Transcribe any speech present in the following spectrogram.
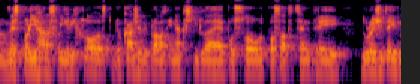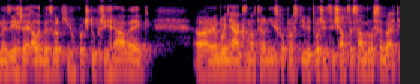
nespolíhá na svoji rychlost, dokáže vyplavat i na křídle, poslou, poslat centry, důležitý v mezihře, ale bez velkého počtu přihrávek, eh, nebo nějak znatelný schopnosti vytvořit si šance sám pro sebe, ať,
